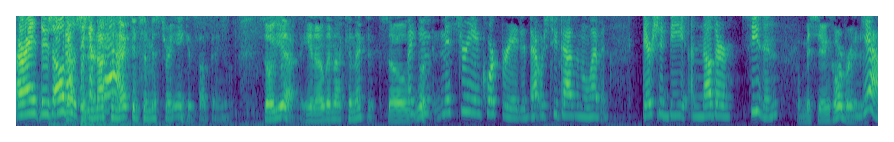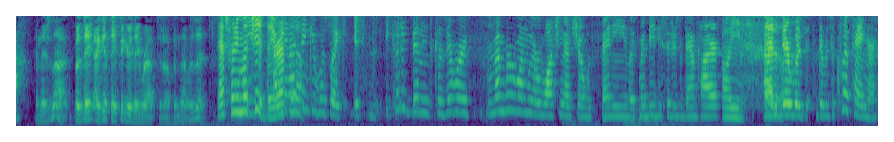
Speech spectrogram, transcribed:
right, there's all more. those. But they're not past. connected to Mystery Inc. It's something. So yeah, you know they're not connected. So Like look, M- Mystery Incorporated, that was 2011. There should be another season. Mystery Incorporated. Yeah. and there's not. But they, I guess they figured they wrapped it up, and that was it. That's pretty much it. They I wrapped mean, it up. I think it was like if it could have been because there were. Remember when we were watching that show with Benny, like my babysitter's a vampire, Oh yeah. and there was there was a cliffhanger.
